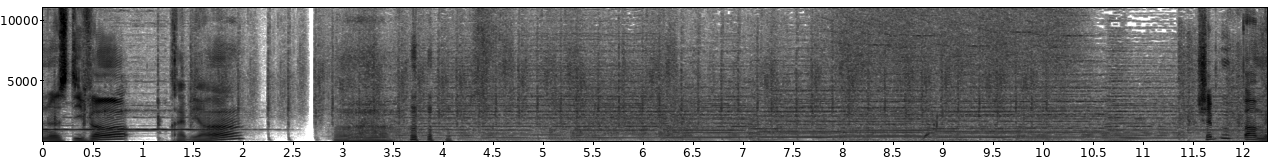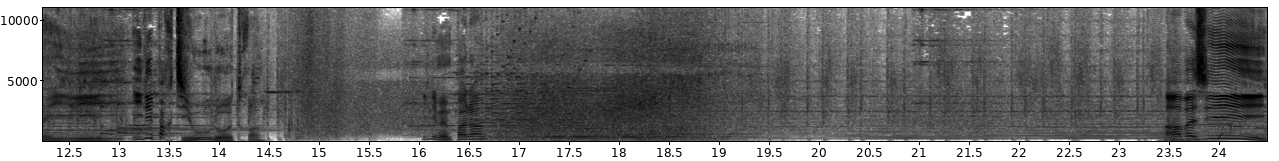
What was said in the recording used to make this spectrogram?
Un os divin. Très bien. Je sais pas, mais il, il est parti où l'autre? Il est même pas là. Ah vas-y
